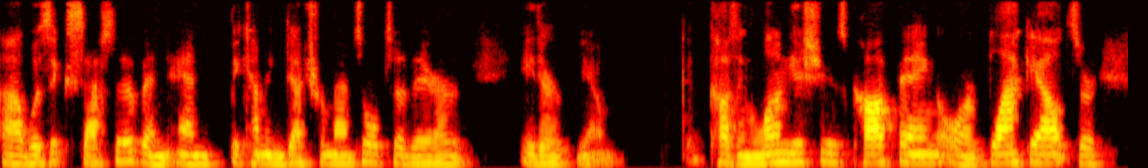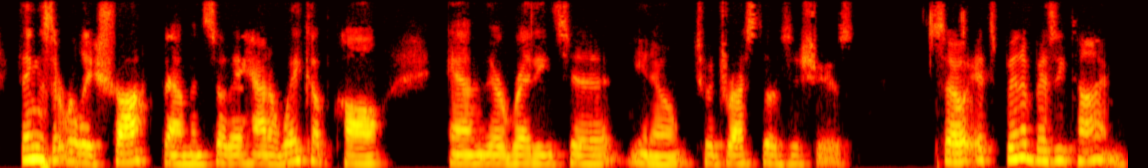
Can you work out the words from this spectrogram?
uh, was excessive and and becoming detrimental to their either you know causing lung issues, coughing, or blackouts, or things that really shocked them. And so they had a wake up call, and they're ready to you know to address those issues. So it's been a busy time.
